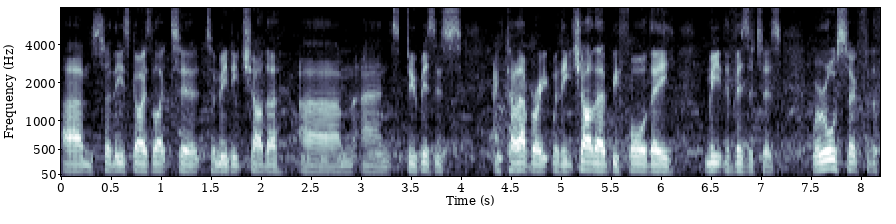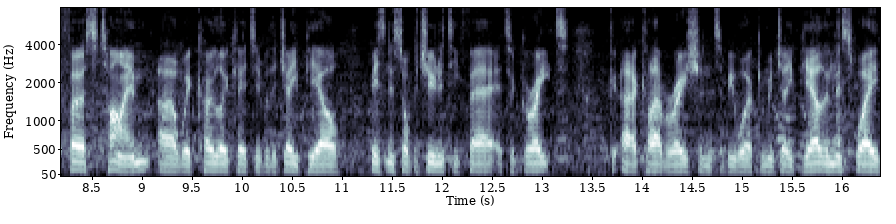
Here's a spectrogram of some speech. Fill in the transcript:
Um, so these guys like to, to meet each other um, and do business and collaborate with each other before they meet the visitors. We're also, for the first time, uh, we're co-located with the JPL Business Opportunity Fair. It's a great uh, collaboration to be working with JPL in this way.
